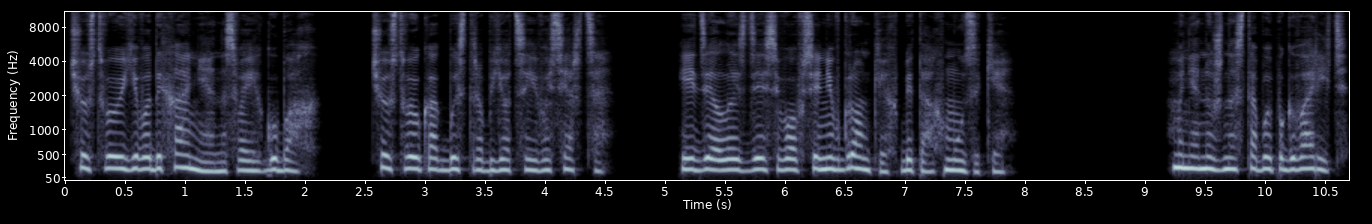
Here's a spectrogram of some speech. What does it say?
Чувствую его дыхание на своих губах. Чувствую, как быстро бьется его сердце. И дело здесь вовсе не в громких битах музыки. «Мне нужно с тобой поговорить»,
